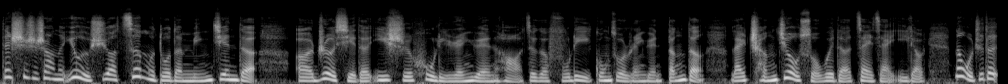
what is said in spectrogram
但事实上呢，又有需要这么多的民间的呃热血的医师、护理人员哈，这个福利工作人员等等，来成就所谓的在在医疗。那我觉得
